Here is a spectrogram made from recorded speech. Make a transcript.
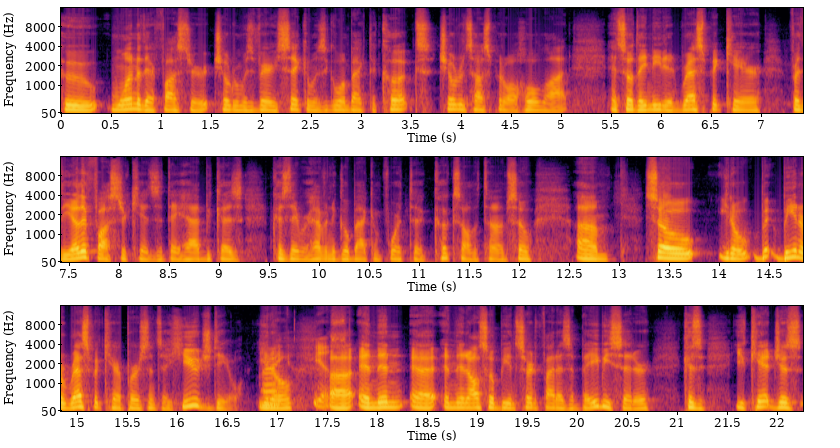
Who one of their foster children was very sick and was going back to Cook's Children's Hospital a whole lot, and so they needed respite care for the other foster kids that they had because because they were having to go back and forth to Cook's all the time. So, um, so you know, b- being a respite care person is a huge deal. You Right. know, Yes. uh, and then uh, and then also being certified as a babysitter because you can't just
